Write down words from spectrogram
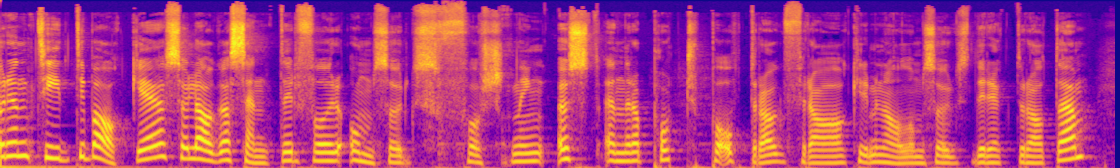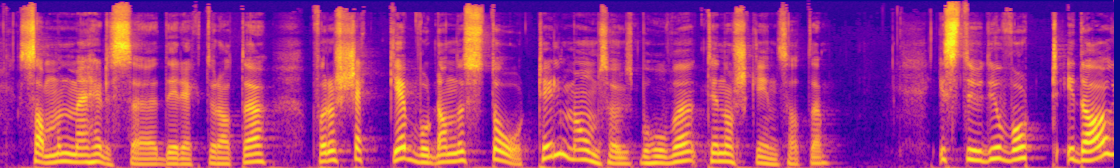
For en tid tilbake så laga Senter for omsorgsforskning Øst en rapport på oppdrag fra Kriminalomsorgsdirektoratet sammen med Helsedirektoratet for å sjekke hvordan det står til med omsorgsbehovet til norske innsatte. I studio vårt i dag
